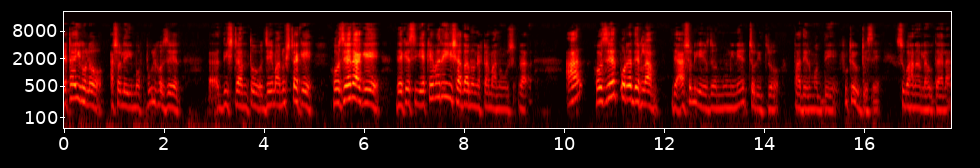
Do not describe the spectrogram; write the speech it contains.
এটাই হলো আসলে এই মকবুল হজের দৃষ্টান্ত। যে মানুষটাকে হজের আগে দেখেছি, একেবারেই সাধারণ একটা মানুষ। আর হজের পরে দেখলাম যে আসলে একজন মুমিনের চরিত্র তাদের মধ্যে ফুটে উঠেছে সুবাহান আল্লাহ তালা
